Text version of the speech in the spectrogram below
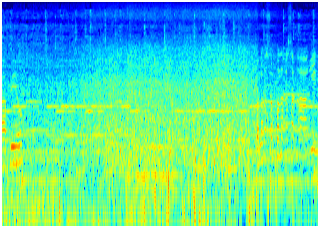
Grabe, oh. Palakas na palakas ang hangin.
